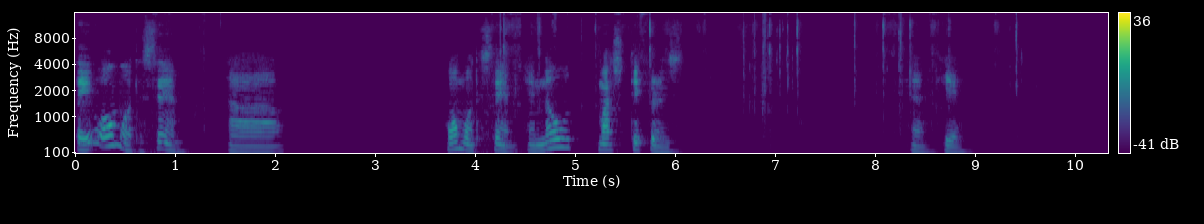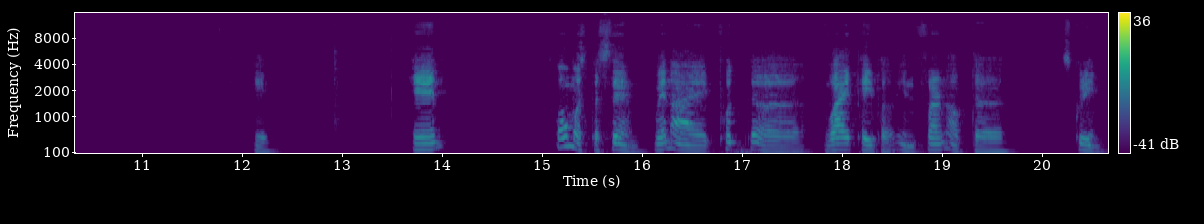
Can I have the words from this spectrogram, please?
They almost the same. Uh, almost the same and no much difference uh, here. Here. And almost the same. When I put the white paper in front of the screen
